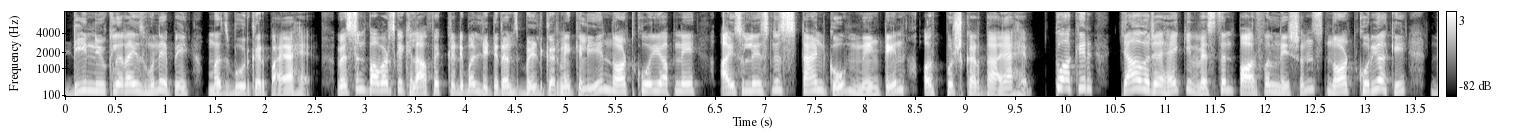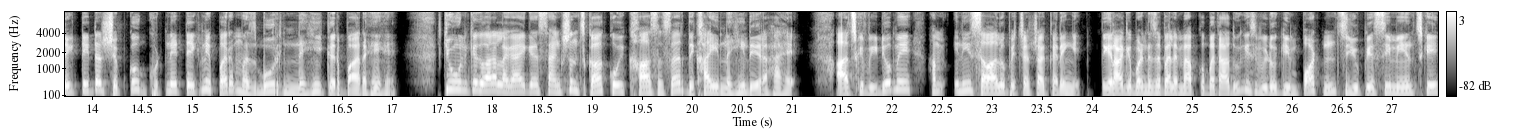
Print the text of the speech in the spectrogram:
डी न्यूक्लियराइज होने पर मजबूर कर पाया है। वेस्टर्न पावर्स के खिलाफ एक क्रेडिबल डिटेरेंस बिल्ड करने के लिए नॉर्थ कोरिया अपने आइसोलेशन स्टैंड को मेंटेन और पुश करता आया है। तो आखिर क्या वजह है कि western powerful nations North Korea की डिक्टेटरशिप को घुटने टेकने पर मजबूर नहीं कर पा रहे हैं? क्यों उनके द्वारा लगाए गए सैंक्शंस का कोई खास असर दिखाई नहीं दे रहा है? आज के वीडियो में हम इन्हीं सवालों पर चर्चा करेंगे। लेकिन आगे बढ़ने से पहले मैं आपको बता दूँ कि इस वीडियो की इंपॉर्टेंस यूपीएससी मेंस के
